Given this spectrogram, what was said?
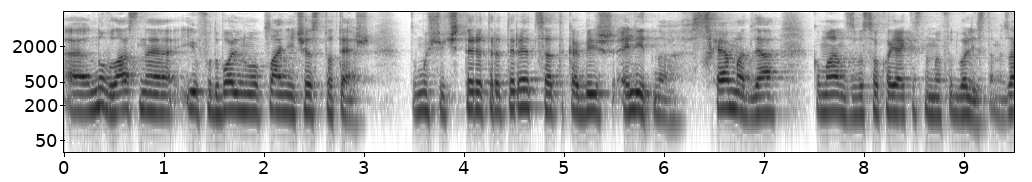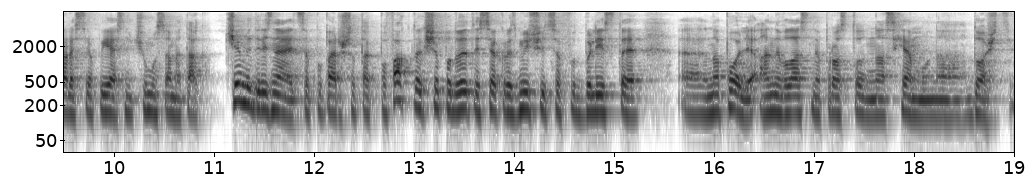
Е, Ну, власне, і в футбольному плані чисто теж. Тому що 4-3-3 це така більш елітна схема для команд з високоякісними футболістами. Зараз я поясню, чому саме так. Чим відрізняється, по-перше, так по факту, якщо подивитися, як розміщуються футболісти е, на полі, а не власне просто на схему на дошці.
